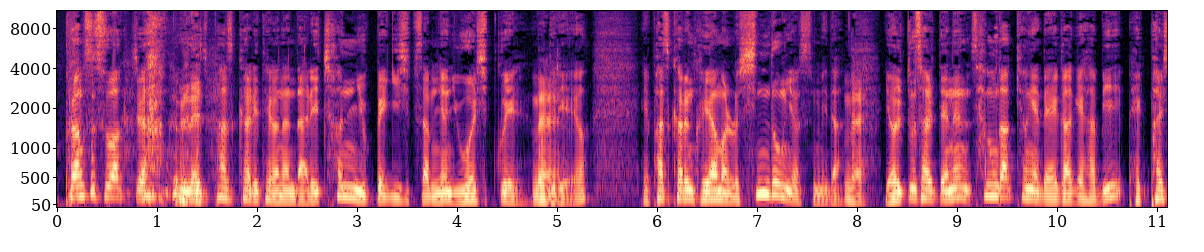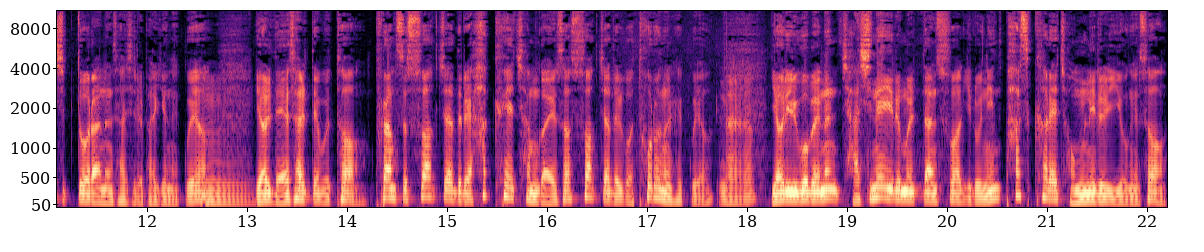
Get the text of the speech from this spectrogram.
프랑스 수학자 블레즈 파스칼이 태어난 날이 1623년 6월 19일 오늘이에요. 파스칼은 그야말로 신동이었습니다. 네. 12살 때는 삼각형의 내각의 합이 180도라는 사실을 발견했고요. 음. 14살 때부터 프랑스 수학자들의 학회에 참가해서 수학자들과 토론을 했고요. 네. 17에는 자신의 이름을 딴 수학 이론인 파스칼의 정리를 이용해서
